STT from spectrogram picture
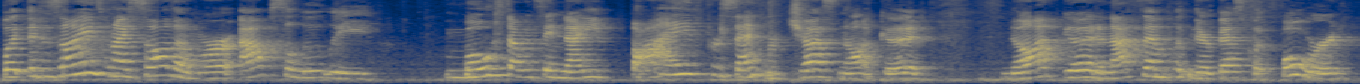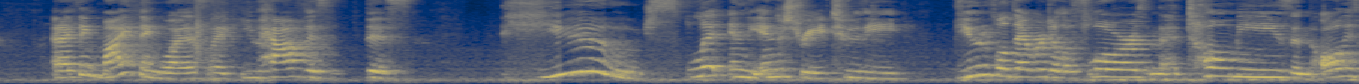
But the designs, when I saw them, were absolutely most, I would say 95% were just not good. Not good. And that's them putting their best foot forward. And I think my thing was like you have this this huge split in the industry to the beautiful Deborah de la Flores and the Hitomis and all these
